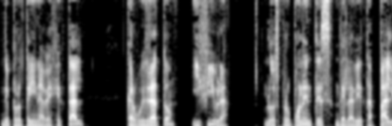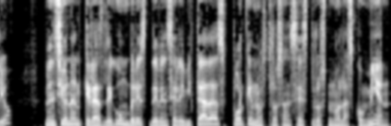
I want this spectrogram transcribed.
de proteína vegetal, carbohidrato y fibra. Los proponentes de la dieta paleo mencionan que las legumbres deben ser evitadas porque nuestros ancestros no las comían,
